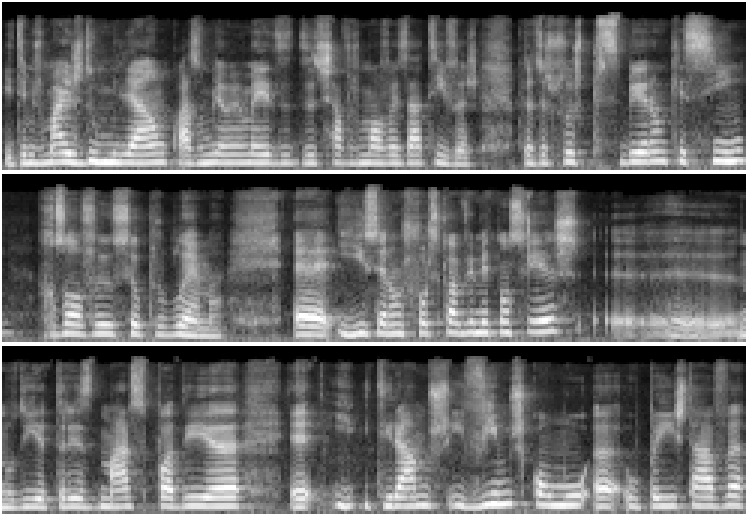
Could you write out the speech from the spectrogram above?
e temos mais de um milhão, quase um milhão e meio de, de chaves móveis ativas. Portanto, as pessoas perceberam que assim resolvem o seu problema. Uh, e isso era um esforço que obviamente não se fez. Uh, no dia 13 de março podia, uh, e, e tirámos e vimos como o país estava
